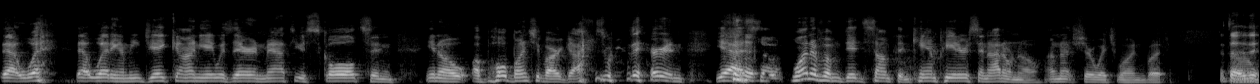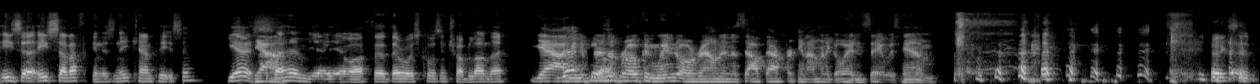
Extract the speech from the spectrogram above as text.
that wed- that wedding. I mean, Jake Gagne was there, and Mathew Scholtz, and you know, a whole bunch of our guys were there. And yeah, so one of them did something. Cam Petersen, I don't know. I'm not sure which one, but The- the- Um, he's uh, he's South African, isn't he? Cam Petersen. yes, Yeah. Him? Yeah, yeah. Well, they're, they're always causing trouble, aren't they? Yeah, I That- mean, if there's yeah. a broken window around in a South African, I'm going to go ahead and say it was him. Excellent.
